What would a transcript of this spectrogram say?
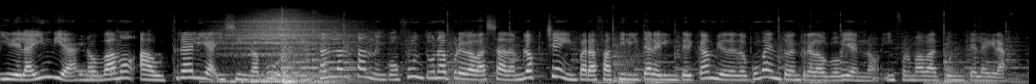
Y de la India nos vamos a Australia y Singapur, que están lanzando en conjunto una prueba basada en blockchain para facilitar el intercambio de documentos entre los gobiernos, informaba Cointelegraph.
